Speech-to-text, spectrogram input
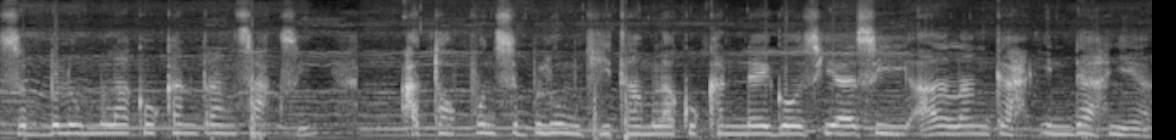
sebelum melakukan transaksi, ataupun sebelum kita melakukan negosiasi. Alangkah indahnya,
